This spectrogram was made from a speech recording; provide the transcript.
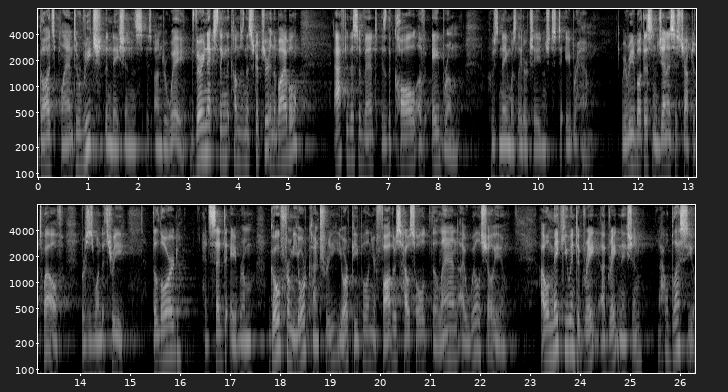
God's plan to reach the nations is underway. The very next thing that comes in the scripture, in the Bible, after this event, is the call of Abram, whose name was later changed to Abraham. We read about this in Genesis chapter 12, verses 1 to 3. The Lord had said to Abram, Go from your country, your people, and your father's household to the land I will show you. I will make you into great, a great nation, and I will bless you.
